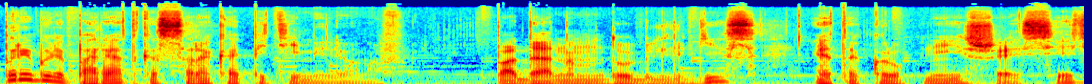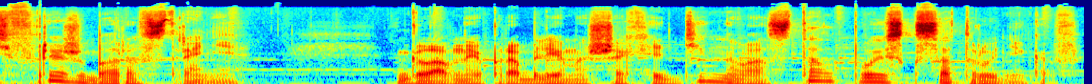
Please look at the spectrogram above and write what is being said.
Прибыль порядка 45 миллионов. По данным Дубльгиз, это крупнейшая сеть фреш-баров в стране – Главной проблемой Шахеддинова стал поиск сотрудников.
